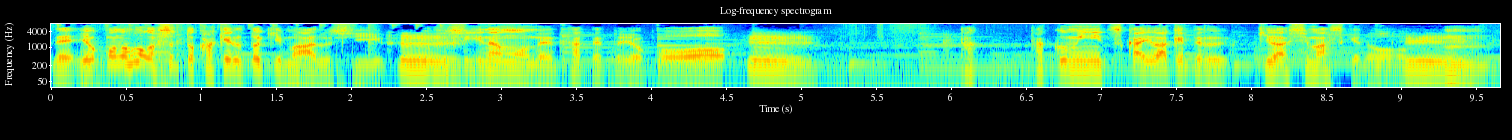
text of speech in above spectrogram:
い、で横の方がスッと書ける時もあるし、うん。不思議なもんで縦と横をうん。た巧みに使い分けてる気はしますけど、ん。うん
